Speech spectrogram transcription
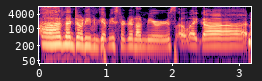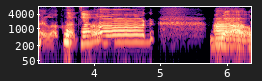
Oh, and then don't even get me started on mirrors. Oh my god, I love that song. Wow.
